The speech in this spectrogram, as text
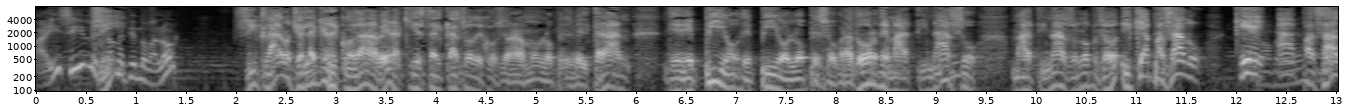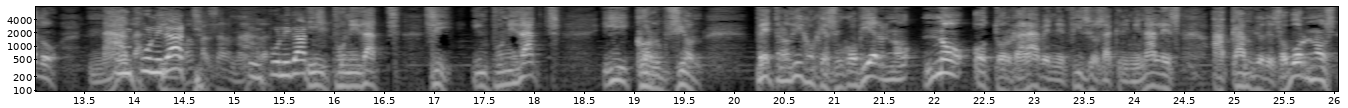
Ahí sí le está metiendo valor. Sí, claro, ya le hay que recordar, a ver, aquí está el caso de José Ramón López Beltrán, de, de Pío, de Pío López Obrador, de Martinazo, Martinazo López Obrador. ¿Y qué ha pasado? ¿Qué ha pasado? Nada. Impunidad. No va a pasar nada. Impunidad. Impunidad, sí, impunidad y corrupción. Petro dijo que su gobierno no otorgará beneficios a criminales a cambio de sobornos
